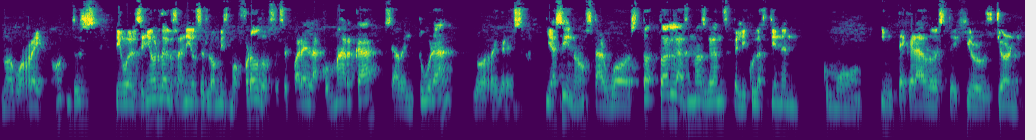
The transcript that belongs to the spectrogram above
nuevo rey, ¿no? Entonces, digo, el Señor de los Anillos es lo mismo, Frodo se separa en la comarca, se aventura, lo regresa. Y así, ¿no? Star Wars, todas las más grandes películas tienen como integrado este Hero's Journey.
